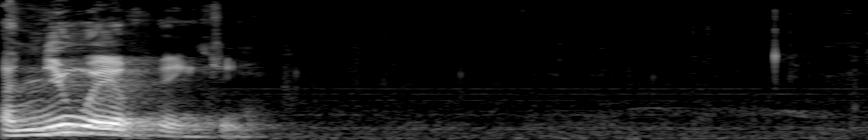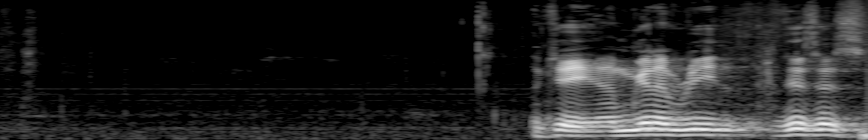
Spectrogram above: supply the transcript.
a new way of thinking. Okay, I'm going to read. This is.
